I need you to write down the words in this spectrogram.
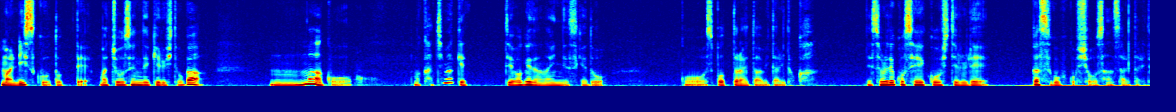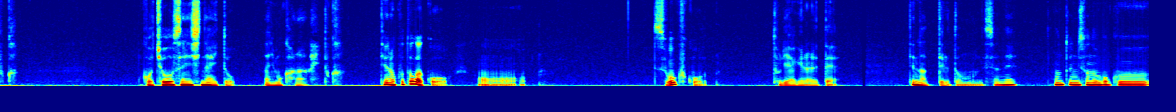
まあ、リスクを取って、まあ、挑戦できる人が、うん、まあこう、まあ、勝ち負けっていうわけではないんですけどこうスポットライト浴びたりとかでそれでこう成功してる例がすごくこう称賛されたりとかこう挑戦しないと何も叶わないとかっていうようなことがこうすごくこう取り上げられてってなってると思うんですよね。本当にその僕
